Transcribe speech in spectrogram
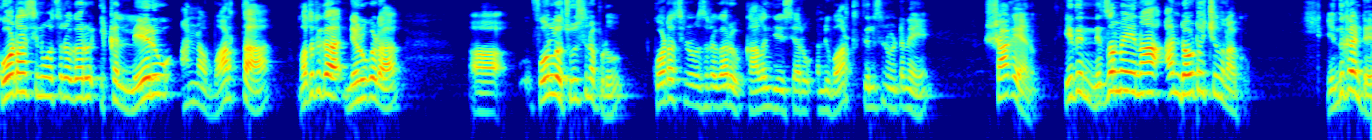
కోట శ్రీనివాసరావు గారు ఇక లేరు అన్న వార్త మొదటగా నేను కూడా ఫోన్లో చూసినప్పుడు కోట శ్రీనివాసరావు గారు కాలం చేశారు అనే వార్త తెలిసిన వెంటనే షాక్ అయ్యాను. ఇది నిజమేనా అని డౌట్ వచ్చింది నాకు. ఎందుకంటే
